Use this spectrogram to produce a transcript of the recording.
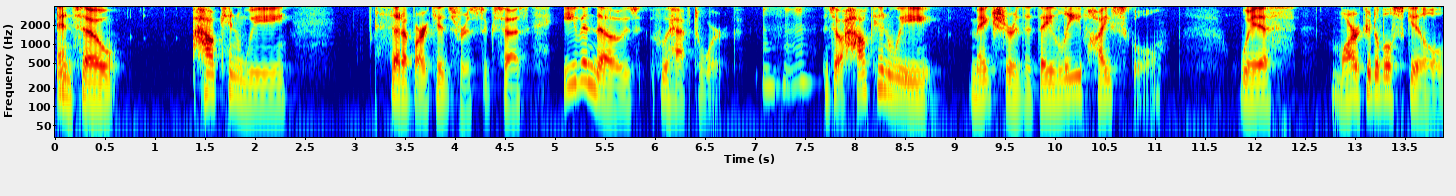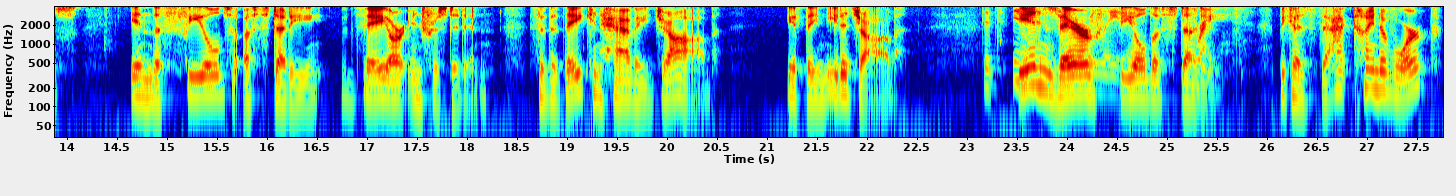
And so, how can we set up our kids for success, even those who have to work? And so, how can we make sure that they leave high school with marketable skills in the fields of study they are interested in so that they can have a job if they need a job That's in their related. field of study Right. because that kind of work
